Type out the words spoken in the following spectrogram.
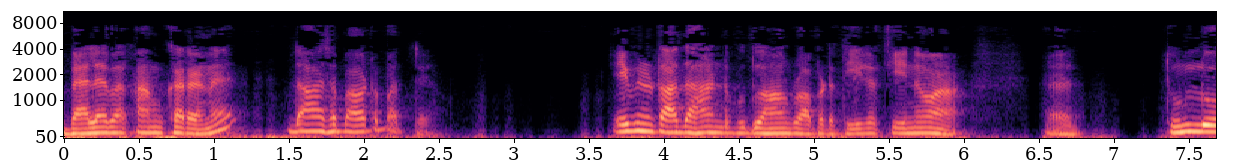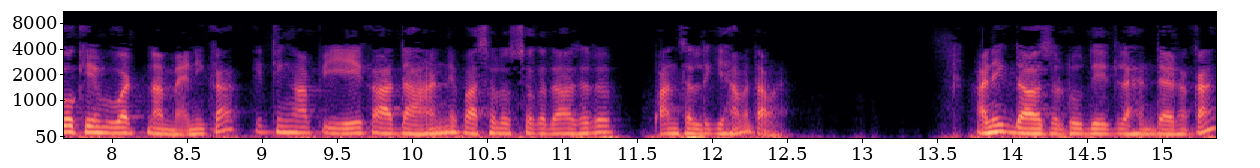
බැලබකම් කරන දාස බවටපත් වෙනවා. ඒ වෙනට අදහන්න බුදුහාමුදුර අපිට තියලා තියෙනවා තුන් ලෝකෙම වටනා මණිකක්. ඉතින් අපි ඒක අදහන්නේ පසළොස්වක දවසට පන්සලට ගියාම තමයි. අනික් දවසට උදේ ඉඳලා හැන්ද වෙනකන්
